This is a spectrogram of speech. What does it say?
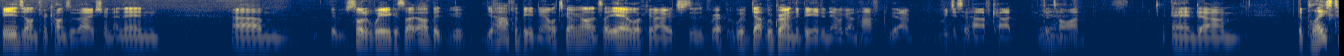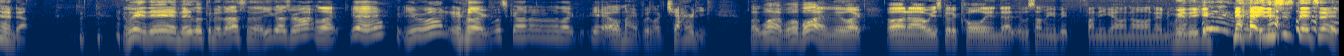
beards on for conservation, and then um, it was sort of weird because like, oh, but you- you're half a beard now. What's going on? It's like, yeah, look, you know, it's just a rep- we've done, we've grown the beard, and now we're going half. You know, we just had half cut at the time, and um, the police turned up. And we're there, and they're looking at us, and they're like, "You guys right?" We're like, "Yeah, you're right?" And we're like, "What's going on?" And we're like, "Yeah, oh mate, we're like charity." Like why? Well, why? And they're like, "Oh no, we just got to call in that there was something a bit funny going on." And we're there going, "No, this is dead set."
